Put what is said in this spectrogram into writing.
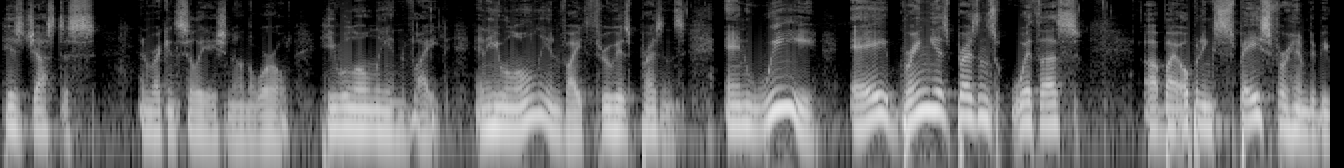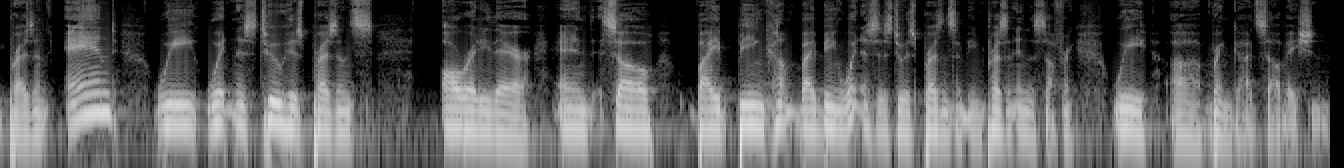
His justice and reconciliation on the world. He will only invite, and He will only invite through His presence. And we a, bring his presence with us uh, by opening space for him to be present, and we witness to his presence already there. And so by being com- by being witnesses to his presence and being present in the suffering, we uh, bring God's salvation.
